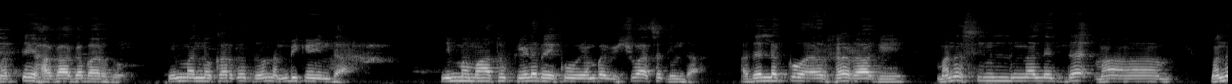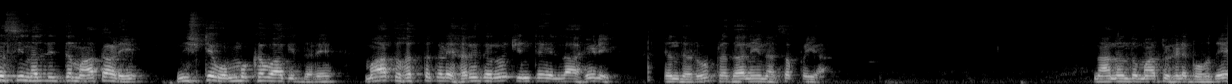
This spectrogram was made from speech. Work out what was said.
ಮತ್ತೆ ಹಾಗಾಗಬಾರದು. ನಿಮ್ಮನ್ನು ಕರೆದದ್ದು ನಂಬಿಕೆಯಿಂದ. ನಿಮ್ಮ ಮಾತು ಕೇಳಬೇಕು ಎಂಬ ವಿಶ್ವಾಸದಿಂದ. ಅದೆಲ್ಲಕ್ಕೂ ಅರ್ಹರಾಗಿ ಮನಸ್ಸಿನಲ್ಲಿದ್ದ ಮಾ, ಮನಸ್ಸಿನಲ್ಲಿದ್ದ ಮಾತಾಡಿ, ನಿಷ್ಠೆ ಒಮ್ಮುಖವಾಗಿದ್ದರೆ ಮಾತು ಹತ್ತು ಕಡೆ ಹರಿದರೂ ಚಿಂತೆ ಇಲ್ಲ ಹೇಳಿ, ಎಂದರು ಪ್ರಧಾನಿ ನರಸಪ್ಪಯ್ಯ. ನಾನೊಂದು ಮಾತು ಹೇಳಬಹುದೇ?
